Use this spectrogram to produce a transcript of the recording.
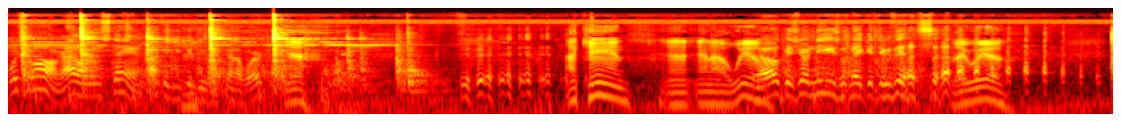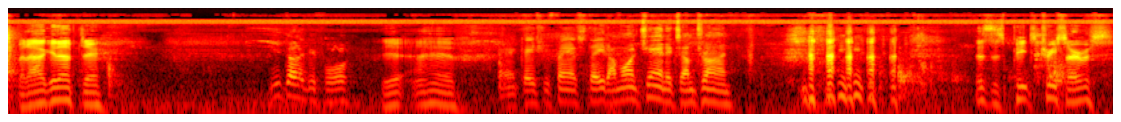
What's wrong? I don't understand. I think you could do this kind of work. Yeah. I can, uh, and I will. No, because your knees would make you do this. They will. But I'll get up there. You've done it before. Yeah, I have. In case you fans stayed, I'm on Chantix. I'm trying. This is Pete's Tree Service.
